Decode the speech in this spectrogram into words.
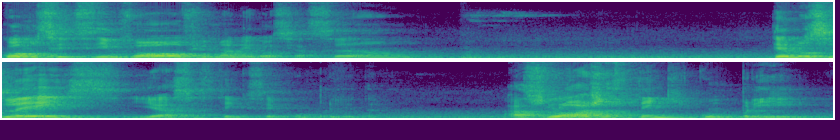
Como se desenvolve uma negociação? Temos leis e essas têm que ser cumpridas. As lojas têm que cumprir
